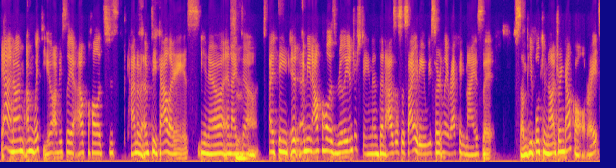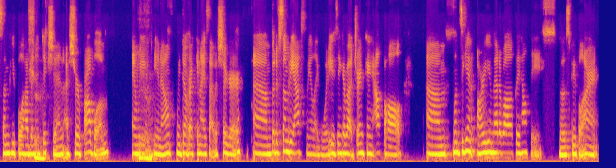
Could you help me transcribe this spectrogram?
yeah, no, I'm I'm with you. Obviously, alcohol it's just kind of empty calories, you know, and sure. I don't. I think it, I mean alcohol is really interesting and then as a society, we certainly recognize that some people cannot drink alcohol, right? Some people have sure. an addiction, a sure problem. And we, yeah. you know, we don't recognize that with sugar. Um, but if somebody asked me, like, what do you think about drinking alcohol? Um, once again, are you metabolically healthy? Most people aren't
